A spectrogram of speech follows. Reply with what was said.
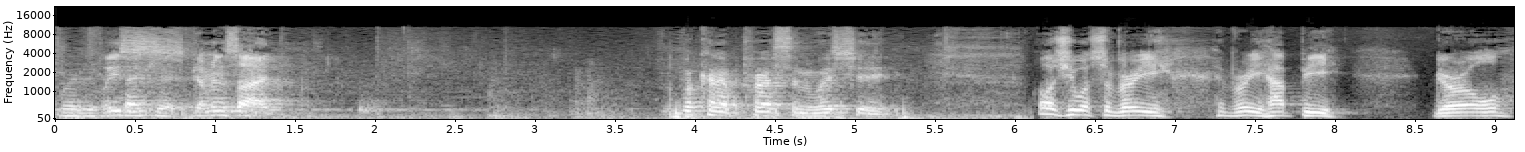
Please come inside. What kind of person was she? Well, she was a very, a very happy girl.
